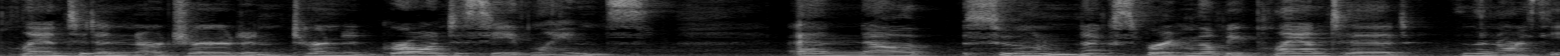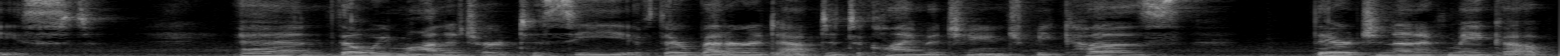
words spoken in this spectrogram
planted and nurtured and turned grow into seedlings, and now soon next spring they'll be planted in the northeast and they'll be monitored to see if they're better adapted to climate change because their genetic makeup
